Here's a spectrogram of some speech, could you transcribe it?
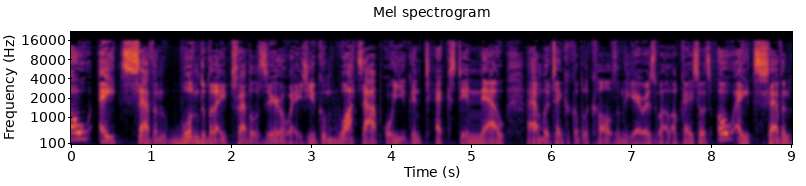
087 188 0008. You can WhatsApp or you can text in now and we'll take a couple of calls in the air as well. Okay, so it's 087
